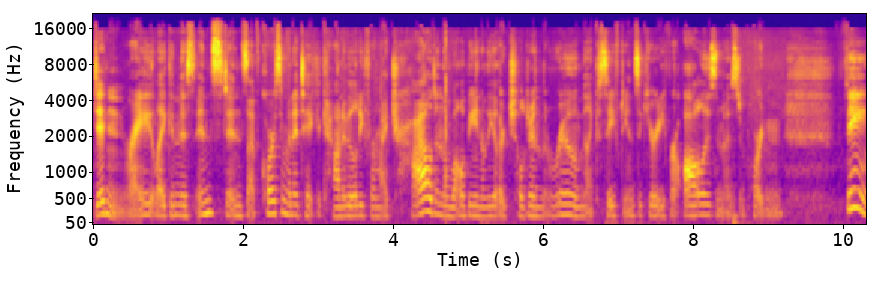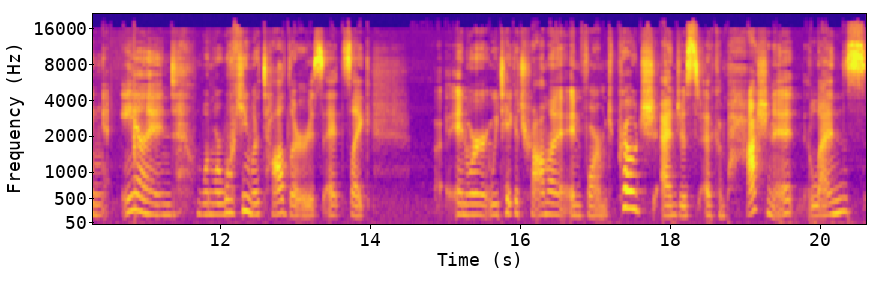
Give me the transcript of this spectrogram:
didn't, right? Like in this instance, of course I'm going to take accountability for my child and the well being of the other children in the room. Like safety and security for all is the most important thing. And when we're working with toddlers, it's like, and we're we take a trauma informed approach and just a compassionate lens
